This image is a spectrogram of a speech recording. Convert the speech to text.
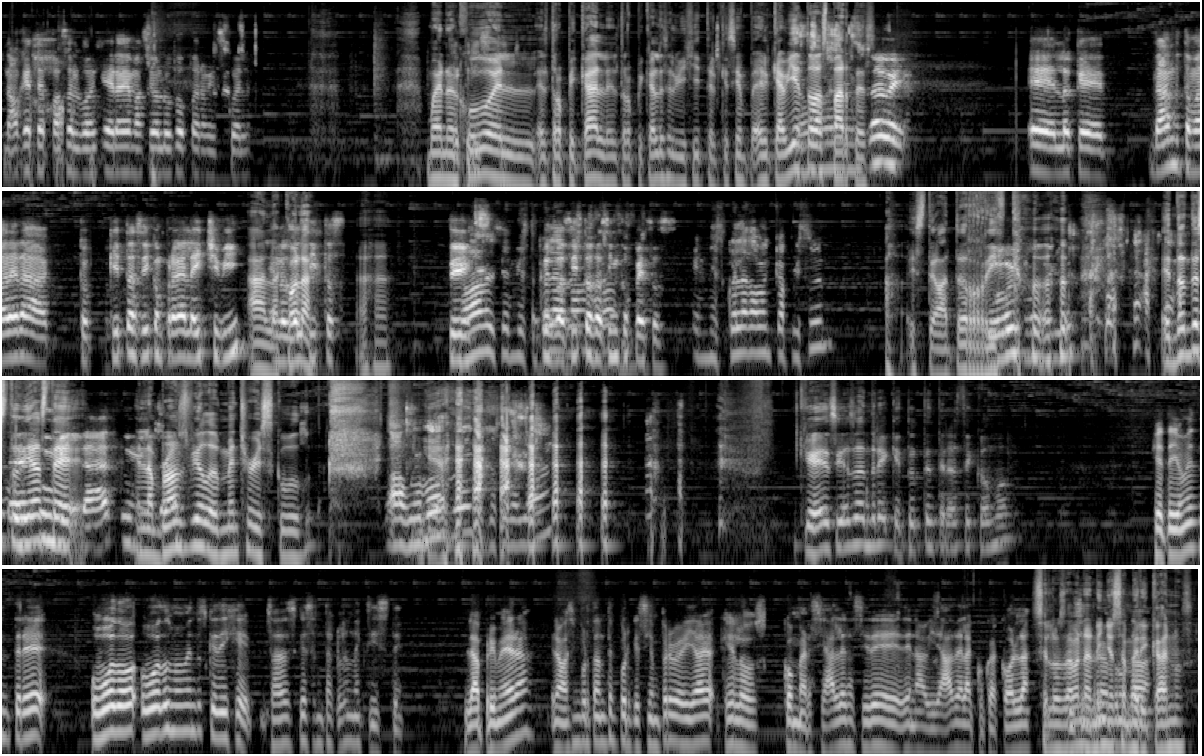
No, ¿qué te pasa? El Boeing era demasiado lujo para mi escuela. Bueno, el jugo, el, el tropical, el tropical es el viejito, el que siempre, el que había en No, todas partes. No, güey. Eh, lo que daban de tomar era coquita así, comprar el HB Ah, la en los cola. vasitos. Ajá. No mames, en mi los escuela. a daban- 5 pesos. En mi escuela daban Caprizón. Ah, Este vato es rico. Uy. ¿En dónde estudiaste? humildad, En la. Brownsville Elementary School. Ah, huevo, Yeah. güey. Yo soy allá. ¿Qué decías, André? ¿Que tú te enteraste cómo? Fíjate, yo me enteré. Hubo, do- hubo dos momentos que dije, ¿sabes qué? Santa Claus no existe. La primera, y la más importante, porque siempre veía que los comerciales así de, de Navidad, de la Coca-Cola, Se los daban a niños americanos.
